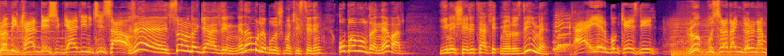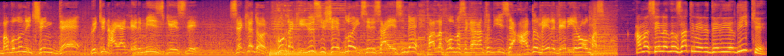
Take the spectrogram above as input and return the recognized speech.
Ruby kardeşim geldiğin için sağ ol. Reç sonunda geldin. Neden burada buluşmak istedin? O bavulda ne var? Yine şehri terk etmiyoruz değil mi? Hayır bu kez değil. Ruh bu sıradan görünen bavulun içinde bütün hayallerimiz gizli. Sekador, buradaki 100 şişe Blow iksiri sayesinde parlak olması garanti değilse adım Harry Derrier olmasın. Ama senin adın zaten Harry Daryl değil ki.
